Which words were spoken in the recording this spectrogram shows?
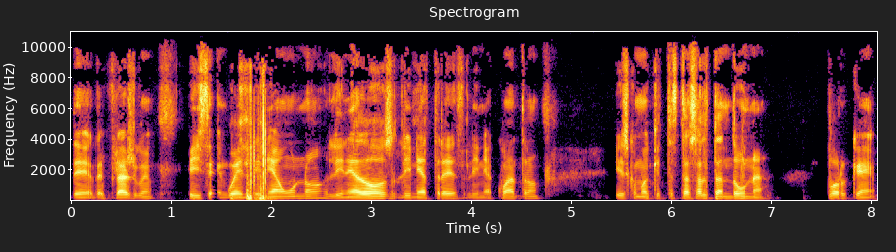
de, Flash, güey. Y dicen, güey, línea 1, línea 2, línea 3, línea 4. Y es como que te está saltando una. Porque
